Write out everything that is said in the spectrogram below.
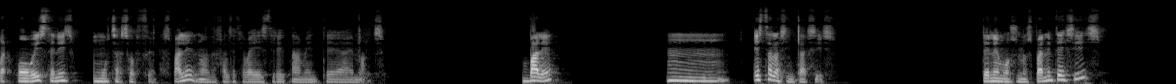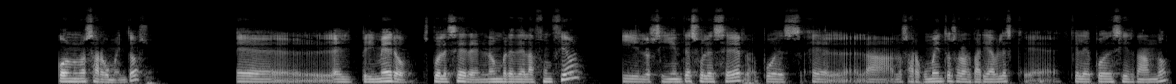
Bueno, como veis tenéis muchas opciones, ¿vale? No hace falta que vayáis directamente a Emacs. Vale. Mm, esta es la sintaxis. Tenemos unos paréntesis con unos argumentos. El, primero suele ser el nombre de la función y lo siguiente suele ser pues los argumentos o las variables que, le puedes ir dando.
